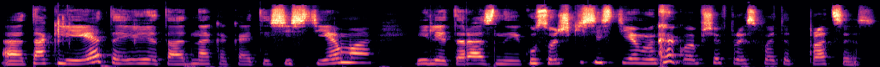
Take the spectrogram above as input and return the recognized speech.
Э, так ли это, или это одна какая-то система, или это разные кусочки системы, как вообще происходит этот процесс?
